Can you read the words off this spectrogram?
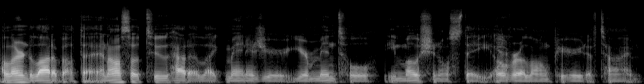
i learned a lot about that and also too how to like manage your your mental emotional state Yeah. over a long period of time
